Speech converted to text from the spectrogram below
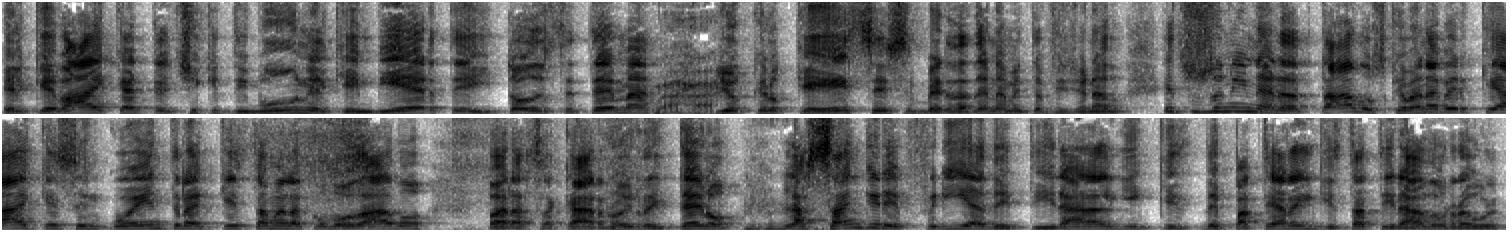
el que va y canta el chiquitibún, el que invierte y todo este tema. Yo creo que ese es verdaderamente aficionado. Estos son inadaptados, que van a ver qué hay, qué se encuentran, qué está mal acomodado para sacar, ¿no? Y reitero, la sangre fría de tirar a alguien que, de patear a alguien que está tirado, Raúl,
